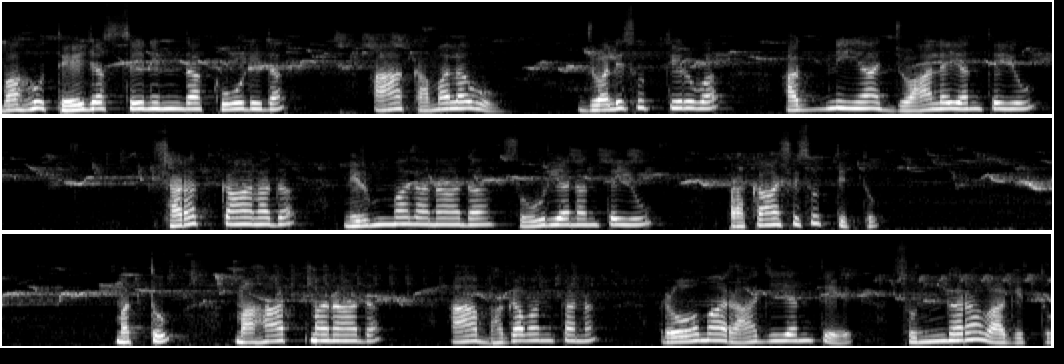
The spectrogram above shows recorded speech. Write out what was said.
ಬಹು ತೇಜಸ್ಸಿನಿಂದ ಕೂಡಿದ ಆ ಕಮಲವು ಜ್ವಲಿಸುತ್ತಿರುವ ಅಗ್ನಿಯ ಜ್ವಾಲೆಯಂತೆಯೂ, ಶರತ್ಕಾಲದ ನಿರ್ಮಲನಾದ ಸೂರ್ಯನಂತೆಯೂ ಪ್ರಕಾಶಿಸುತ್ತಿತ್ತು. ಮತ್ತು ಮಹಾತ್ಮನಾದ ಆ ಭಗವಂತನ ರೋಮರಾಜಿಯಂತೆ ಸುಂದರವಾಗಿತ್ತು.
